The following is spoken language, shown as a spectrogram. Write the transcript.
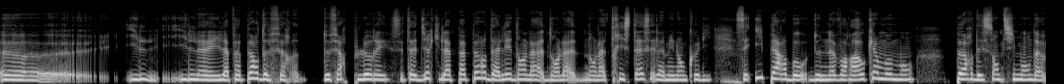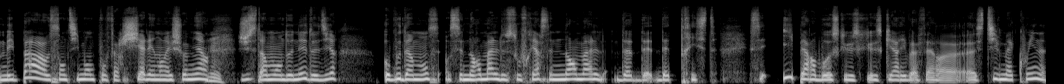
il, il, il a pas peur de faire, de faire pleurer. C'est-à-dire qu'il a pas peur d'aller dans la, dans, la, dans la tristesse et la mélancolie. Mmh. C'est hyper beau de n'avoir à aucun moment peur des sentiments, mais pas un sentiment pour faire chialer dans les chaumières, juste à un moment donné de dire au bout d'un moment, c'est normal de souffrir, c'est normal d'être triste. C'est hyper beau ce, que, ce, qui arrive à faire euh, Steve McQueen.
